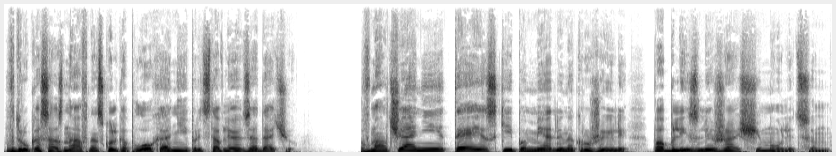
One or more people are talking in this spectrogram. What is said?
вдруг осознав, насколько плохо они представляют задачу. В молчании Тея с Кипом медленно кружили по близлежащим улицам.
